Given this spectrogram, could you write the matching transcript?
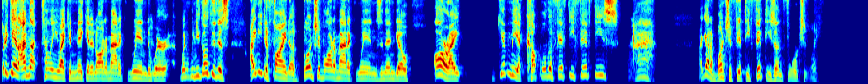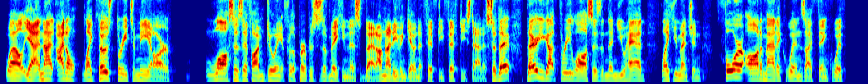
But again, I'm not telling you I can make it an automatic win to where when, when you go through this, I need to find a bunch of automatic wins and then go, all right, give me a couple of the 50 50s. Ah, I got a bunch of 50 50s, unfortunately. Well, yeah. And I, I don't like those three to me are losses if I'm doing it for the purposes of making this bet. I'm not even giving it 50 50 status. So there, there you got three losses. And then you had, like you mentioned, four automatic wins, I think, with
